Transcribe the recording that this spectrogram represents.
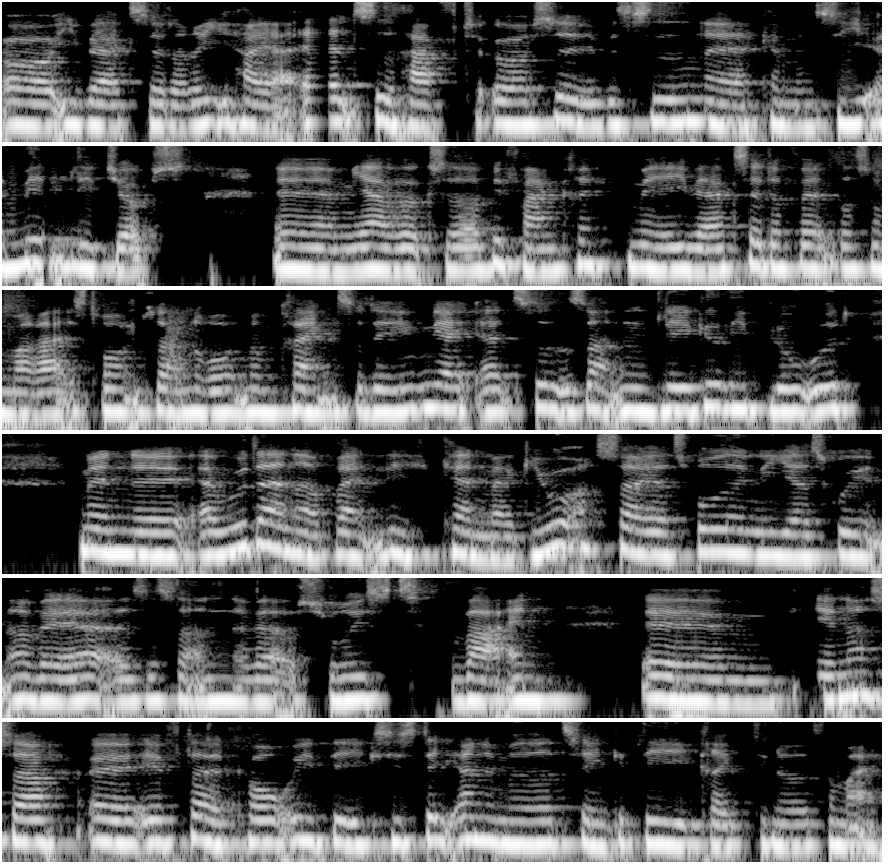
og iværksætteri har jeg altid haft, også ved siden af, kan man sige, almindelige jobs. Øh, jeg er vokset op i Frankrig med iværksætterforældre, som har rejst rundt, sådan rundt omkring, så det er egentlig altid sådan ligget i blodet. Men øh, er uddannet oprindeligt kan man jord, så jeg troede egentlig, at jeg skulle ind og være altså sådan erhvervsjuristvejen. Øh, ender så øh, efter et par år i det eksisterende med at tænke, det er ikke rigtig noget for mig.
